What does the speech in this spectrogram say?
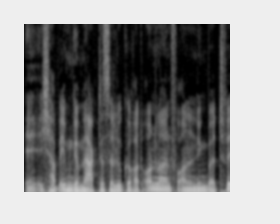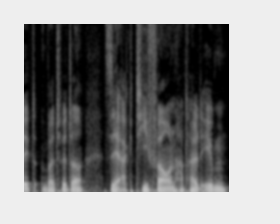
ich habe eben gemerkt, dass der Lückerath online, vor allen Dingen bei, Twit bei Twitter, sehr aktiv war und hat halt eben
